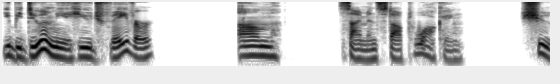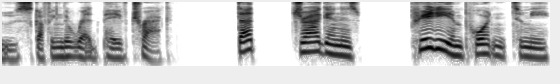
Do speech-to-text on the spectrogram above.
you'd be doing me a huge favor. Um, Simon stopped walking, shoes scuffing the red paved track. That dragon is pretty important to me.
